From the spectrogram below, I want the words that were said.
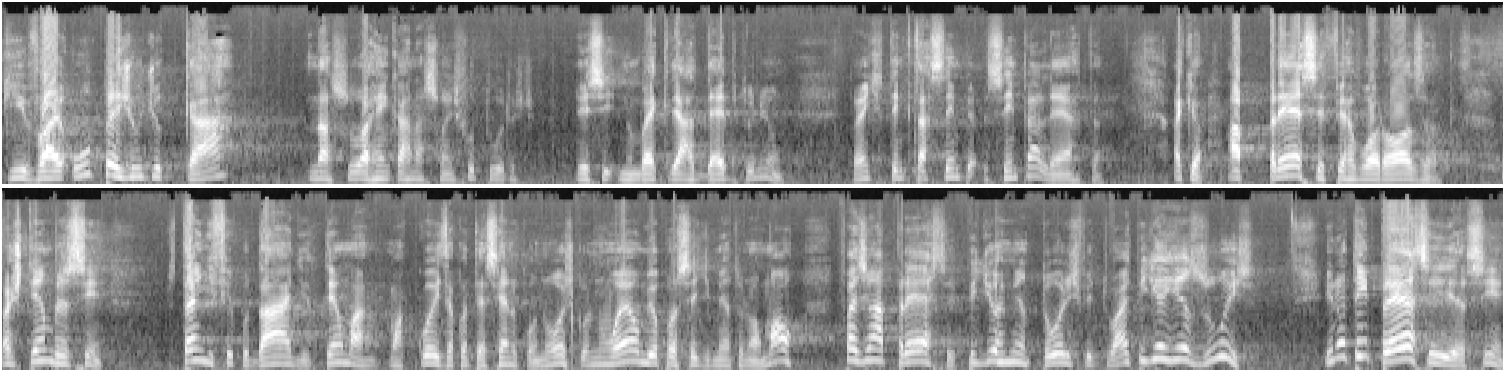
que vai o prejudicar nas suas reencarnações futuras. Esse não vai criar débito nenhum. Então a gente tem que estar sempre, sempre alerta. Aqui, ó, a prece fervorosa. Nós temos assim, está em dificuldade, tem uma, uma coisa acontecendo conosco, não é o meu procedimento normal, fazer uma prece, pedir aos mentores espirituais, pedir a Jesus. E não tem prece assim,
